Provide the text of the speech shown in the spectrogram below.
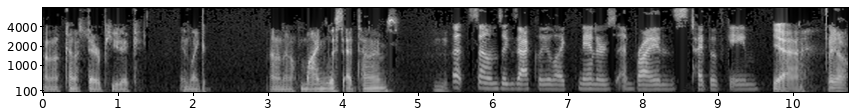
I don't know, kind of therapeutic and like, I don't know, mindless at times. Hmm. That sounds exactly like Nanners and Brian's type of game. Yeah. Yeah.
